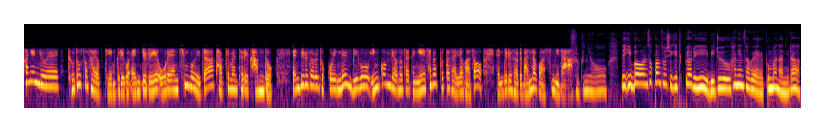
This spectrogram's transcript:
한인교회 교도소 사역팀 그리고 앤드류의 오랜 친구이자 다큐멘터리 감독 앤드류서를 돕고 있는 미국 인권 변호사 등이 새벽부터 달려가서 앤드류서를 만나고 왔습니다. 그렇군요. 근데 이번 석방 소식이 특별히 미주 한인 사회뿐만 아니라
